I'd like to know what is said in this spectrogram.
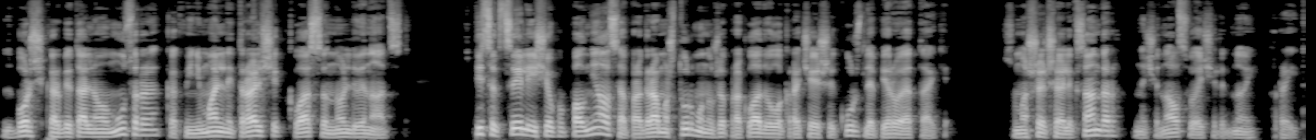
сборщик орбитального мусора, как минимальный тральщик класса 012. Список целей еще пополнялся, а программа «Штурман» уже прокладывала кратчайший курс для первой атаки. Сумасшедший Александр начинал свой очередной рейд.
